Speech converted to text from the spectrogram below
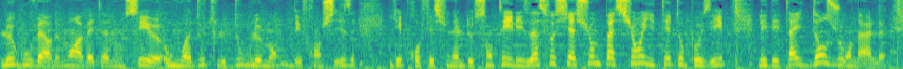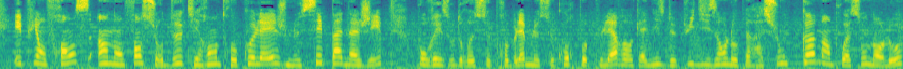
le gouvernement avait annoncé euh, au mois d'août le doublement des franchises. Les professionnels de santé et les associations de patients y étaient opposés. Les détails dans ce journal. Et puis en France, un enfant sur deux qui rentre au collège ne sait pas nager. Pour résoudre ce problème, le Secours populaire organise depuis 10 ans l'opération Comme un poisson dans l'eau.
